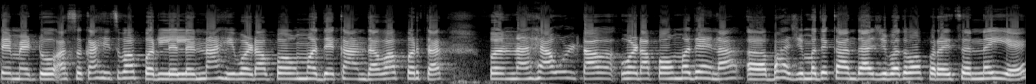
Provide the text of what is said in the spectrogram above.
टोमॅटो असं काहीच वापरलेलं नाही. वडापावमध्ये कांदा वापरतात पण ह्या उलटा वडापावमध्ये आहे ना भाजीमध्ये कांदा अजिबात वापरायचा नाही आहे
